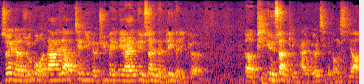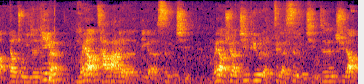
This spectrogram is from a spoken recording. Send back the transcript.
所以呢，如果大家要建立一个具备 AI 运算能力的一个呃平运算平台，我有几个东西要要注意，就是第一个，我们要叉八六的一个伺服器，我们要需要 GPU 的这个伺服器，这是需要的。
